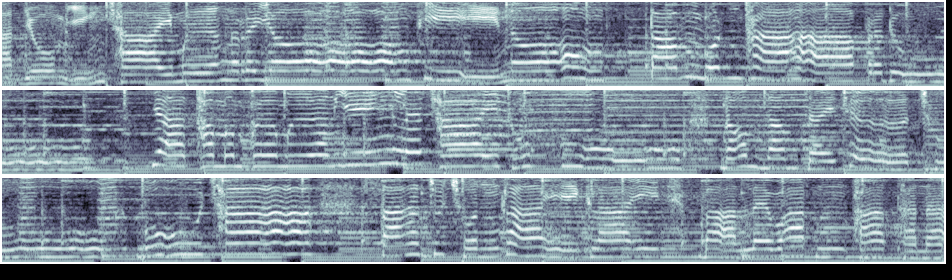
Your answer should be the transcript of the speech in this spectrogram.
าติโยมหญิงชายเมืองระยอง พี่น้องตำบลท่าประดูญาติทำอำเภอเมืองหญิงและชายทุกผู้ น้อมนำใจเชิดชู บูชา สาธุชนใกล้ไกล บ้านและวัดพัฒนา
